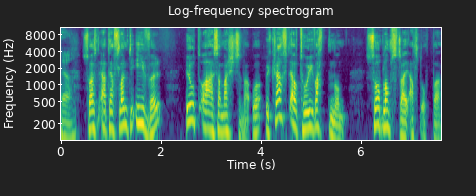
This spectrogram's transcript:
Ja. Så at det flømte iver ut av disse marskene. Og i kraft av tog i vattnet, så blomstret alt oppe.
